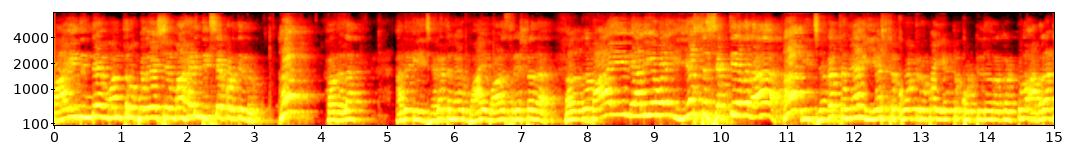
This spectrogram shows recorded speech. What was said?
ಬಾಯಿದಿಂದೇ ಮಂತ್ರ ಉಪದೇಶ ಮಾಡಿ ದೀಕ್ಷೆ ಕೊಡ್ತಿದ್ರು? ಹೌದಲ್ಲ? ಅದಕ್ಕೆ ಈ ಜಗತ್ತಿನಾಗ ಬಾಯಿ ಬಹಳ ಶ್ರೇಷ್ಠ ಅದ. ಹೌದು. ಬಾಯಿ ನಾಲಿಗೆ ಒಳಗೆ ಎಷ್ಟು ಶಕ್ತಿ ಅದಲ್ಲ? ಈ ಜಗತ್ತಿನಾಗ ಎಷ್ಟು ಕೋಟಿ ರೂಪಾಯಿ ಎಷ್ಟು ಕೊಟ್ಟಿದ್ರು ಕಟ್ಟು ಅದರಾಟ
